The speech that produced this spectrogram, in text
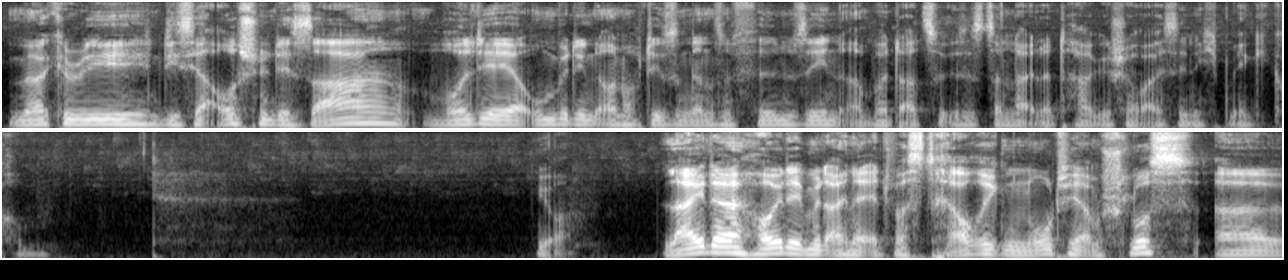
Mercury diese Ausschnitte sah, wollte er ja unbedingt auch noch diesen ganzen Film sehen, aber dazu ist es dann leider tragischerweise nicht mehr gekommen. Ja. Leider heute mit einer etwas traurigen Note am Schluss äh,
